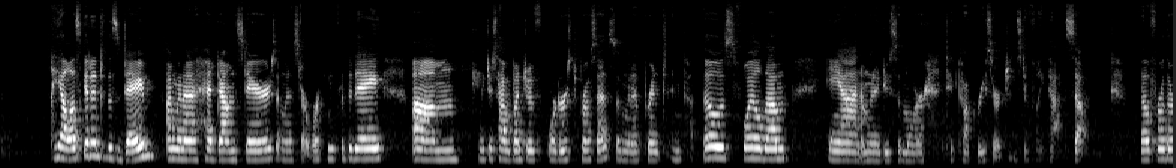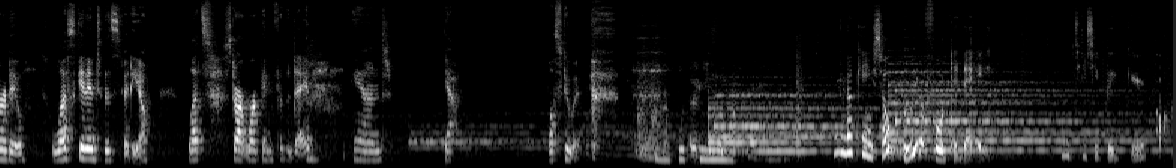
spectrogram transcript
yeah, let's get into this day. I'm gonna head downstairs. I'm gonna start working for the day. Um, we just have a bunch of orders to process, so I'm gonna print and cut those, foil them, and I'm gonna do some more TikTok research and stuff like that. So without further ado, let's get into this video. Let's start working for the day. And yeah, let's do it. You're looking so beautiful today. She's a good girl.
